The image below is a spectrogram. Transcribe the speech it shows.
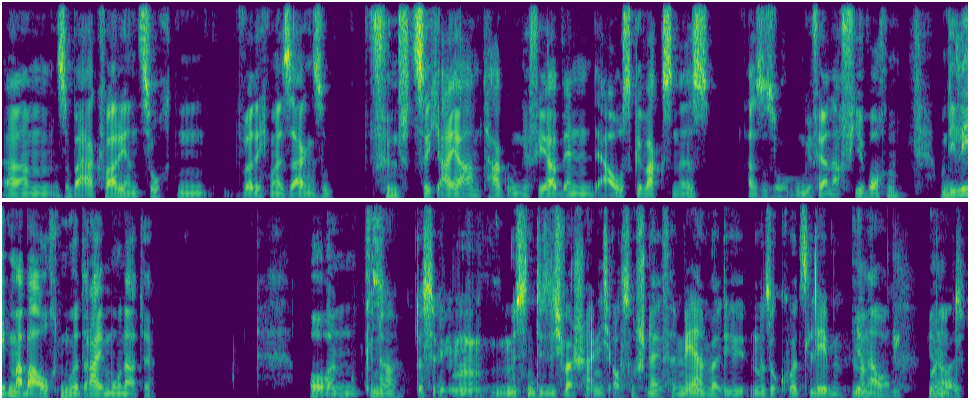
ähm, so bei Aquarienzuchten würde ich mal sagen, so 50 Eier am Tag ungefähr, wenn er ausgewachsen ist. Also so ungefähr nach vier Wochen. Und die leben aber auch nur drei Monate. Und genau, deswegen müssen die sich wahrscheinlich auch so schnell vermehren, weil die nur so kurz leben. Ne? Genau, genau. Und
